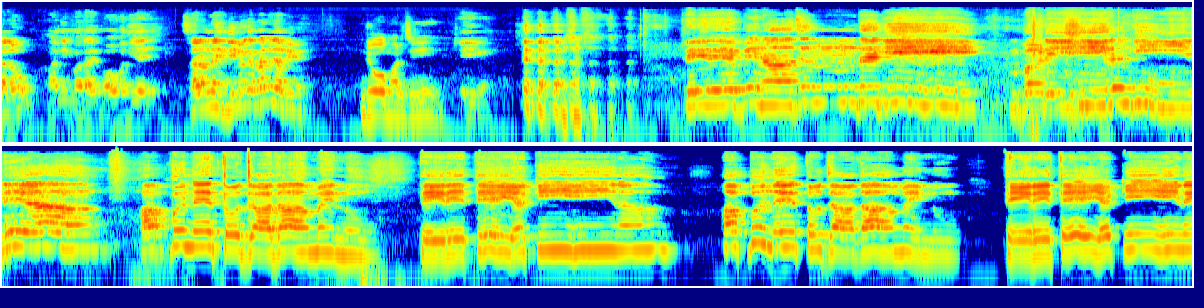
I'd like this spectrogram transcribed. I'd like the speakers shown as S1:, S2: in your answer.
S1: Hello हाँ जी महाराज बहुत बढ़िया जी सर हमने हिंदी में करना पंजाबी में
S2: जो मर्जी
S1: ठीक है तेरे बिना जिंदगी बड़ी ही रंगीन आ अपने तो ज्यादा मैनू तेरे ते यकीन आ अपने तो ज्यादा मैनू तेरे ते यकीन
